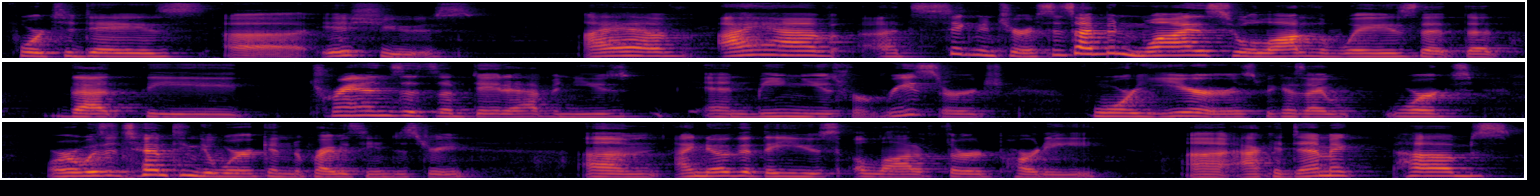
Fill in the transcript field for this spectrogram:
for today's uh, issues. I have I have a signature since I've been wise to a lot of the ways that that that the transits of data have been used and being used for research for years because I worked or was attempting to work in the privacy industry. Um, I know that they use a lot of third party uh, academic hubs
